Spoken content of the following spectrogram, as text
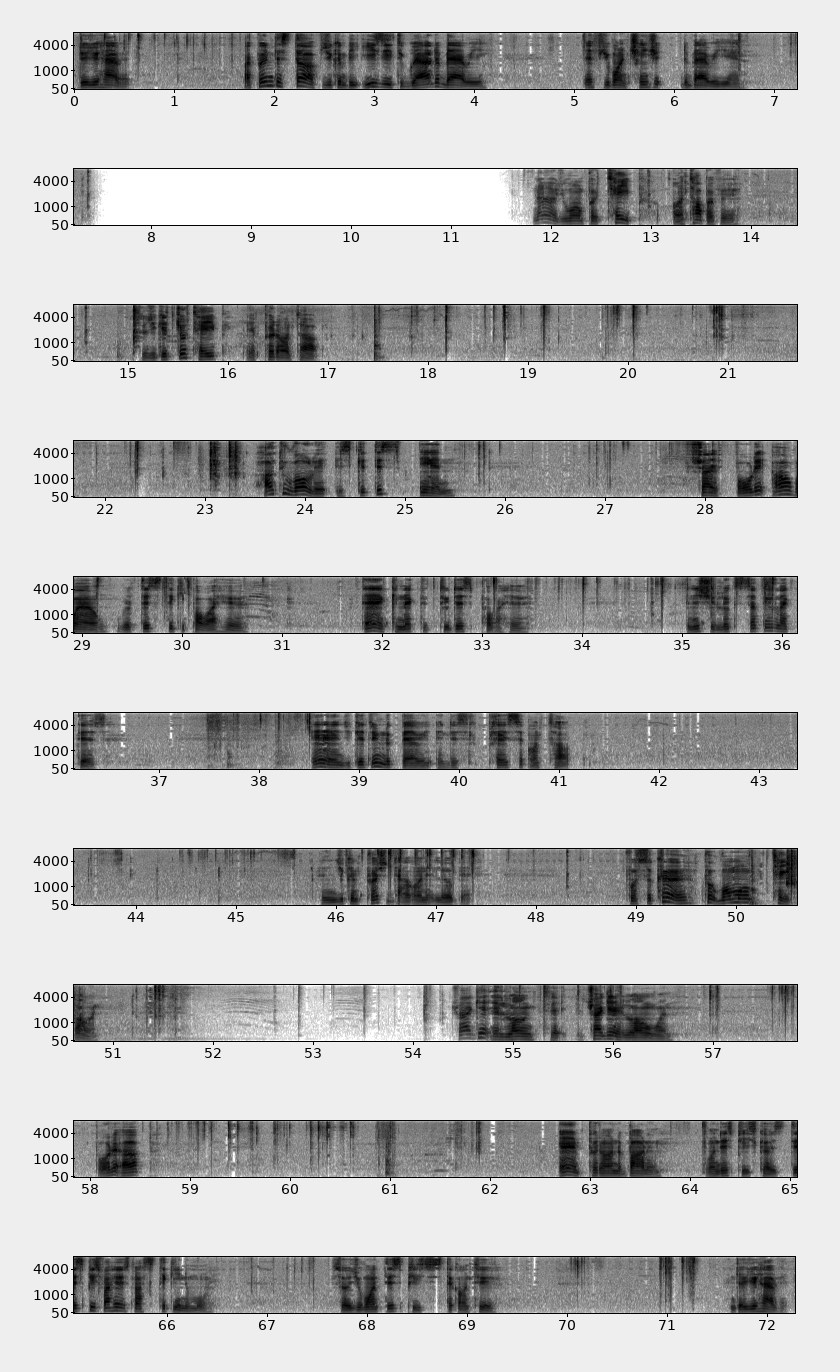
There you have it. By putting this stuff, you can be easy to grab the battery if you want to change it, the battery again. Now you want to put tape on top of it. So you get your tape and put on top. How to roll it is get this in. Try to fold it all around with this sticky part right here. And connect it to this part here and it should look something like this. And you get the nook berry and just place it on top. And you can push down on it a little bit. For secure put one more tape on. Try get a long tape try get a long one. Fold it up. And put on the bottom on this piece because this piece right here is not sticky anymore. So you want this piece to stick on too. And there you have it.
